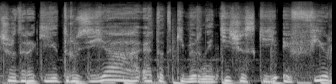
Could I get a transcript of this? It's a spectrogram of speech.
вечер, дорогие друзья. Этот кибернетический эфир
